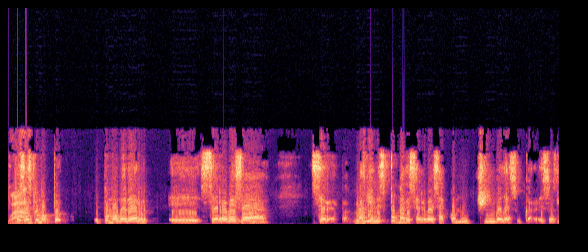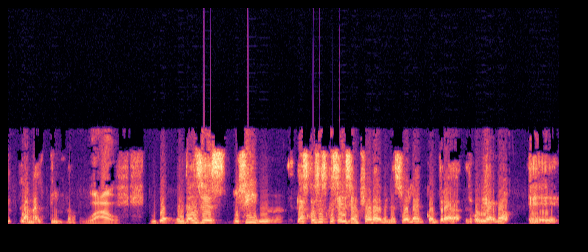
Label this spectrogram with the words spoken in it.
Wow. Es como, es como beber eh, cerveza, cer- más bien espuma de cerveza con un chingo de azúcar. Eso es la Maltín, ¿no? Wow. Entonces, pues sí, las cosas que se dicen fuera de Venezuela en contra del gobierno, eh,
